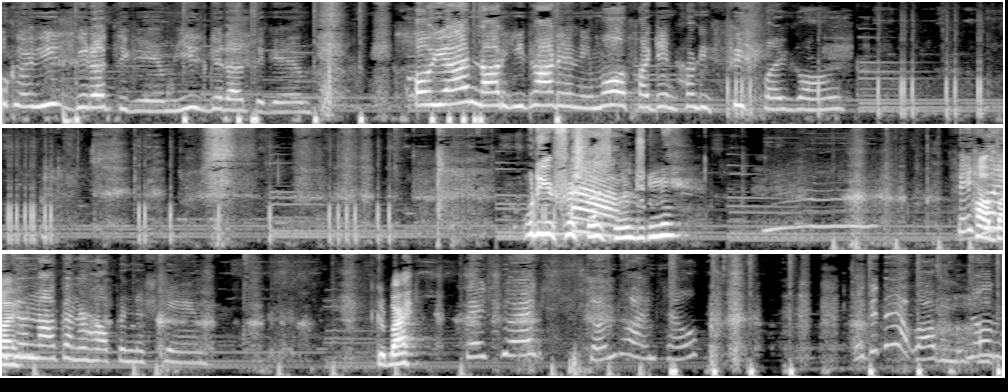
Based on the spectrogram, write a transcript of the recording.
okay, he's good at the game. He's good at the game. Oh yeah, not he's not anymore. If I didn't have his fish legs on. what are your fish legs Ah. going to do to me? Fish Huh, legs are not gonna help in this game. Goodbye. Fish legs sometimes help. Look at that lava monkey.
